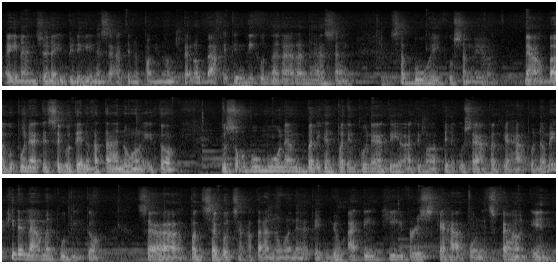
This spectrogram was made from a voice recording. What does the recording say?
ay nandyan na ibinigay na sa atin ng Panginoon, pero bakit hindi ko nararanasan sa buhay ko sa ngayon? Now, bago po natin sagutin ang katanungan ito, gusto ko po munang balikan pa rin po natin yung ating mga pinag-usapan kahapon na may kinalaman po dito sa pagsagot sa katanungan natin. Yung ating key verse kahapon, it's found in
